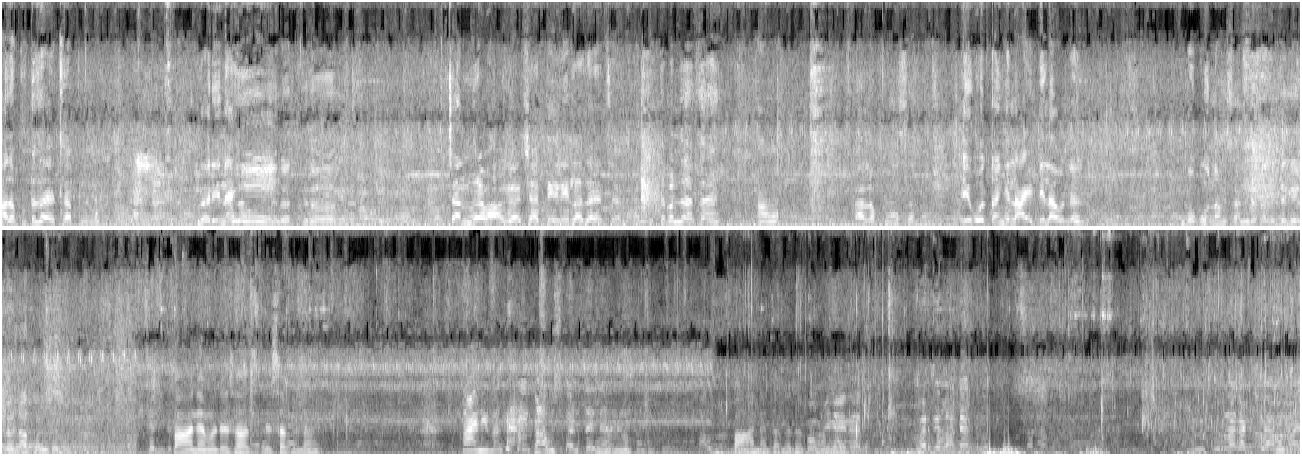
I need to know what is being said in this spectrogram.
आता कुठं जायचं आपल्याला? घरी नाही? चंद्रभागाच्या तेरीला जायचं आहे आपल्याला इथे पण जायचं आहे हां. का लोक नसतं ना? हे बोलतात की लाईटी लावल्या बघू ना. संध्याकाळी इथे गेलो ना आपण कधी. पाण्यामध्ये साचले सगळं. पाणी बघ किती पाऊस पडतोय ना. पाण्यात आलं जातो आम्ही. पूर्ण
